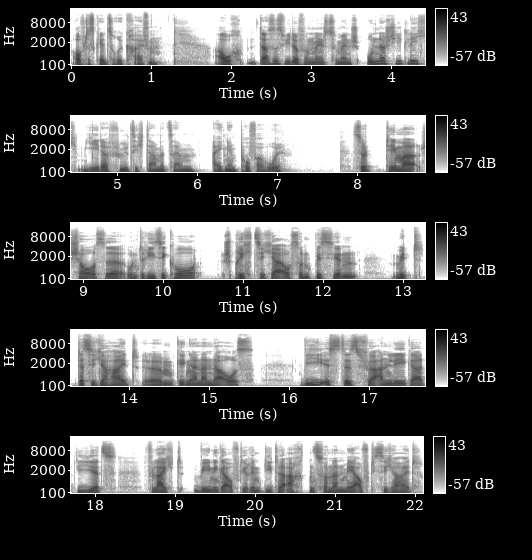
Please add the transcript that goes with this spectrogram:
auf das Geld zurückgreifen. Auch das ist wieder von Mensch zu Mensch unterschiedlich. Jeder fühlt sich da mit seinem eigenen Puffer wohl. So Thema Chance und Risiko spricht sich ja auch so ein bisschen mit der Sicherheit ähm, gegeneinander aus. Wie ist es für Anleger, die jetzt vielleicht weniger auf die Rendite achten, sondern mehr auf die Sicherheit?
